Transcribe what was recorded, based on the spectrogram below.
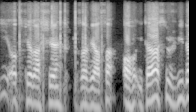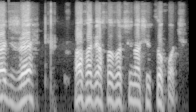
i otwiera się zawiasa. O i teraz już widać, że ta zawiasa zaczyna się cofać.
